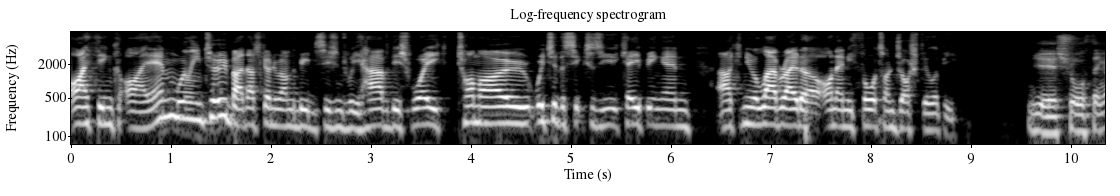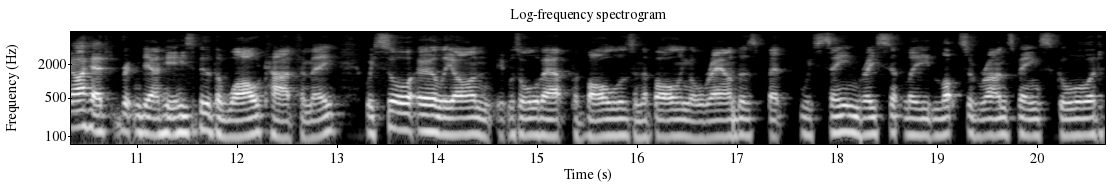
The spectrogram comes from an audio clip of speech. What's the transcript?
I think I am willing to, but that's going to be one of the big decisions we have this week. Tomo, which of the sixes are you keeping? And uh, can you elaborate uh, on any thoughts on Josh Philippe? Yeah, sure thing. I had written down here, he's a bit of the wild card for me. We saw early on it was all about the bowlers and the bowling all rounders, but we've seen recently lots of runs being scored.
